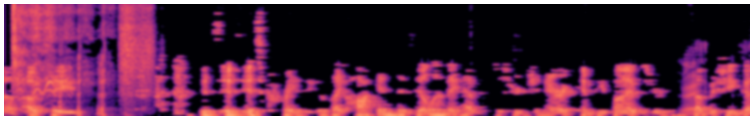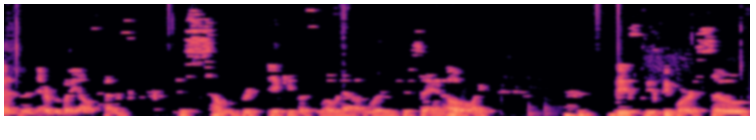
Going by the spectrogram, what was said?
Um, I would say it's it's it's crazy. It's like Hawkins and Dillon, they have just your generic MP5s, your Right. submachine guns, and everybody else has just some ridiculous loadout where you're saying, oh, like these these people are so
